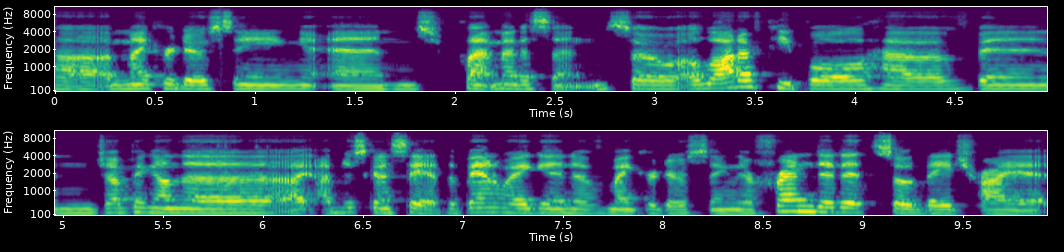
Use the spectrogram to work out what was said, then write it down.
uh, microdosing and plant medicine. So a lot of people have been jumping on the, I, am just going to say it, the bandwagon of microdosing. Their friend did it, so they try it.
